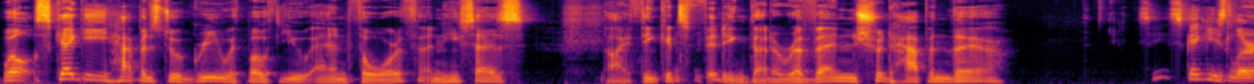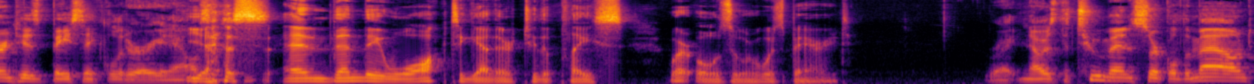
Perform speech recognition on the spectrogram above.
Well, Skeggy happens to agree with both you and Thorth, and he says, I think it's fitting that a revenge should happen there. See, Skeggy's learned his basic literary analysis. Yes, and then they walk together to the place where Ozur was buried. Right. Now, as the two men circle the mound,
